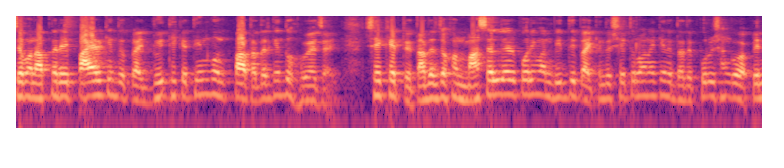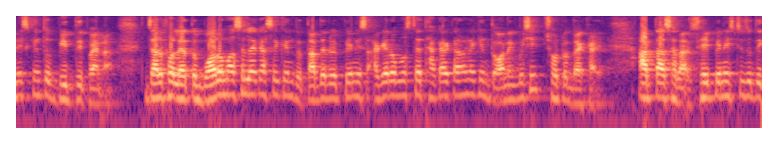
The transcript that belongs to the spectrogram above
যেমন আপনার এই পায়ের কিন্তু প্রায় দুই থেকে তিন গুণ পা তাদের কিন্তু হয়ে যায়। সেক্ষেত্রে তাদের যখন মাসেলের পরিমাণ বৃদ্ধি পায়, কিন্তু সেই তুলনায় কিন্তু তাদের পুরুষাঙ্গ বা পেনিস কিন্তু বৃদ্ধি পায় না। যার ফলে এত বড় মাসেলের কাছে কিন্তু তাদের ওই পেনিস আগের অবস্থায় থাকার কারণে কিন্তু অনেক বেশি ছোট দেখায়। আর তাছাড়া সেই পেনিসটি যদি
